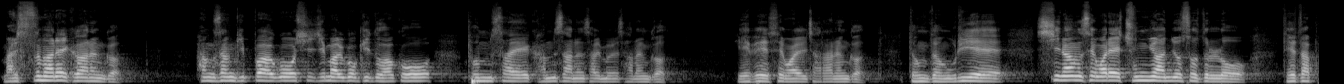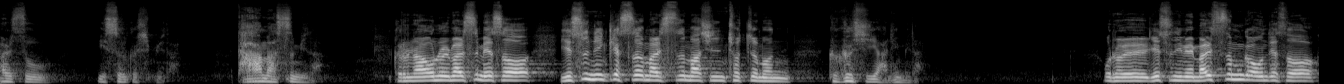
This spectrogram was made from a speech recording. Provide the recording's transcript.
말씀 안에 거하는 것, 항상 기뻐하고 쉬지 말고 기도하고 범사에 감사하는 삶을 사는 것, 예배 생활 잘하는 것 등등 우리의 신앙 생활의 중요한 요소들로 대답할 수 있을 것입니다. 다 맞습니다. 그러나 오늘 말씀에서 예수님께서 말씀하신 초점은 그것이 아닙니다. 오늘 예수님의 말씀 가운데서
